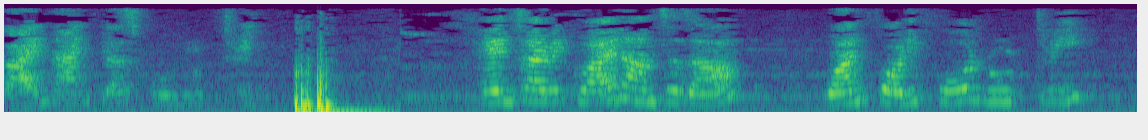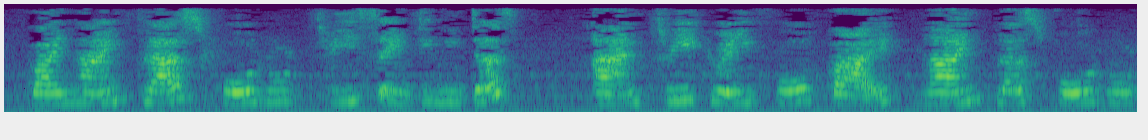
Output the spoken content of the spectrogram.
by 9 plus 4 root 3. Hence our required answers are 144 root 3 by 9 plus 4 root 3 centimeters and 324 by 9 plus 4 root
